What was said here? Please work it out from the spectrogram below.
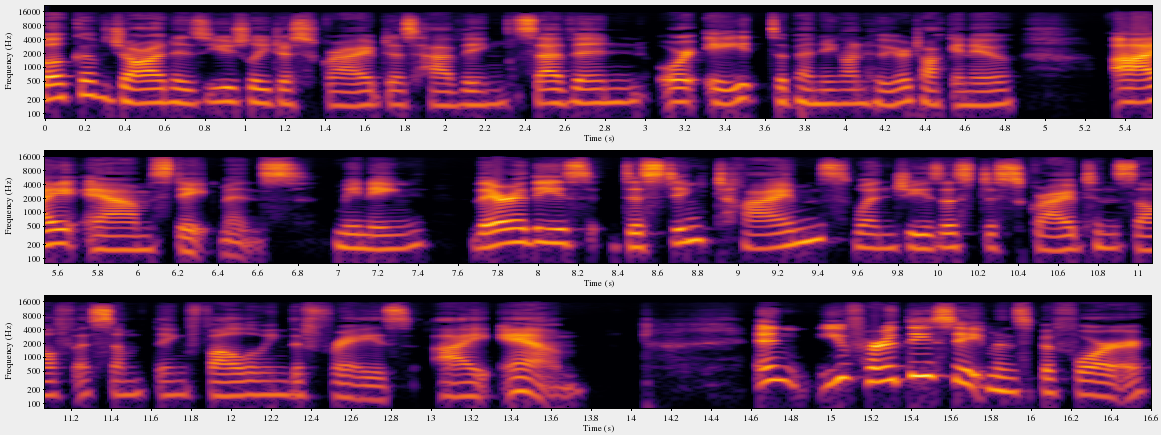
book of John is usually described as having seven or eight, depending on who you're talking to, I am statements, meaning there are these distinct times when Jesus described himself as something following the phrase, I am. And you've heard these statements before.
